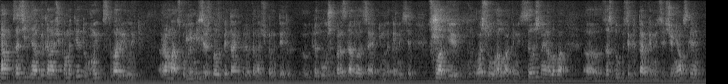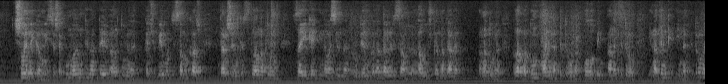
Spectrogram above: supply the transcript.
На засідання виконавчого комітету ми створили громадську комісію житлових питань при виконавчому комітету е, для того, щоб розглядувалася іменно комісія. В складі вашого голова комісії селищна голова, е, заступник секретар комісії Чернявська, члени комісії Шакун Валентина Анатоліївна, Качубей Владислав Мукач, Дарженко Світлана Анатолійовна, Заїка Інна Васильівна, Руденко Наталя Олександровна, Галушка Наталя Анатолійовна, Лапатун Марина Петровна, Полопень Анна Петровна, Інатенко Інна Петровна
